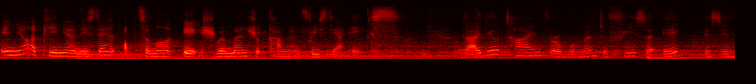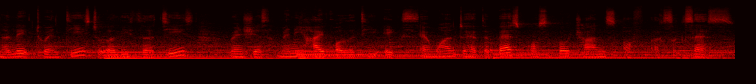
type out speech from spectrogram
In your opinion, is there an optimal age women should come and freeze their eggs? The ideal time for a woman to freeze her egg is in her late 20s to early 30s when she has many high quality eggs and want to have the best possible chance of a success.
